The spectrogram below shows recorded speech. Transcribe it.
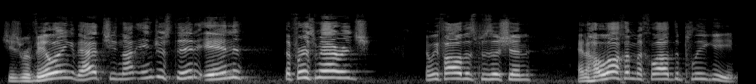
she's revealing that she's not interested in the first marriage. And we follow this position. And halacha mechlal pligi.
